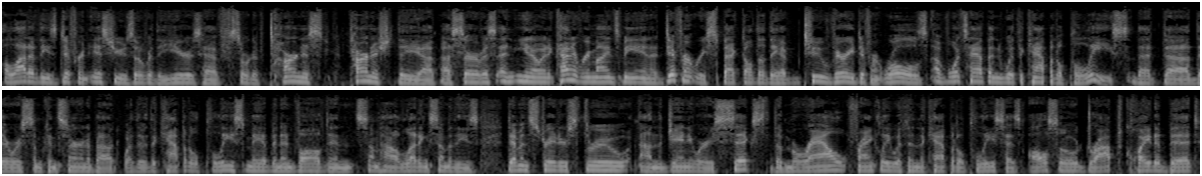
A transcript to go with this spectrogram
a lot of these different issues over the years have sort of tarnished tarnished the uh, uh, service, and you know, and it kind of reminds me in a different respect, although they have two very different roles, of what's happened with the Capitol Police. That uh, there was some concern about whether the Capitol Police may have been involved in somehow letting some of these demonstrators through on the January sixth. The morale, frankly, within the Capitol Police has also dropped quite a bit,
